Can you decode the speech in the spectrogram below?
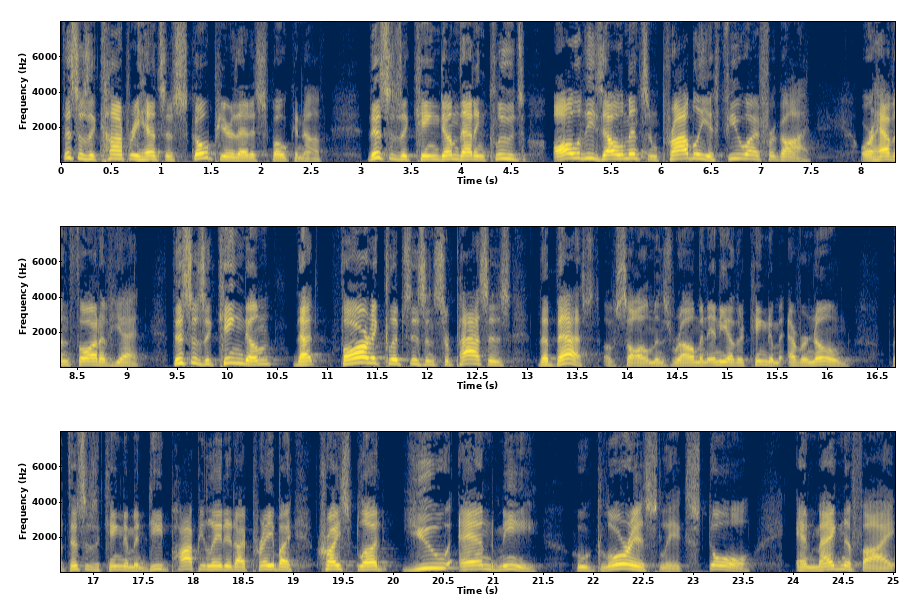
This is a comprehensive scope here that is spoken of. This is a kingdom that includes all of these elements and probably a few I forgot or haven't thought of yet. This is a kingdom that far eclipses and surpasses the best of Solomon's realm and any other kingdom ever known. But this is a kingdom indeed populated, I pray, by Christ's blood, you and me, who gloriously extol and magnify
